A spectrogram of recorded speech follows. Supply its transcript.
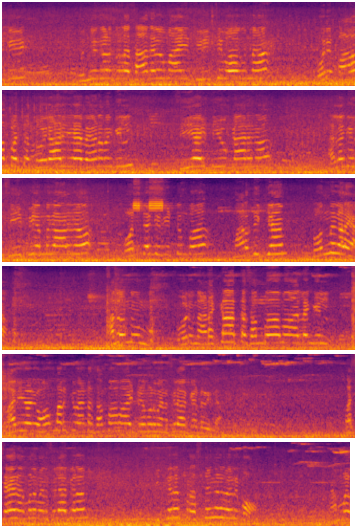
വീട്ടിലേക്ക് കുഞ്ഞുങ്ങൾക്കുള്ള സാധനവുമായി തിരിച്ചു പോകുന്ന ഒരു പാവപ്പെട്ട തൊഴിലാളിയെ വേണമെങ്കിൽ സി ഐ ടി യുക്കാരനോ അല്ലെങ്കിൽ സി പി എമ്മുകാരനോ ഒറ്റയ്ക്ക് കിട്ടുമ്പോ മർദ്ദിക്കാം കൊന്നുകളയാം. അതൊന്നും ഒരു നടക്കാത്ത സംഭവമോ അല്ലെങ്കിൽ വലിയൊരു ഹോംവർക്ക് വേണ്ട സംഭവമായിട്ട് നമ്മൾ മനസ്സിലാക്കേണ്ടതില്ല. പക്ഷേ നമ്മൾ മനസ്സിലാക്കണം ഇത്തരം പ്രശ്നങ്ങൾ വരുമ്പോൾ നമ്മൾ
